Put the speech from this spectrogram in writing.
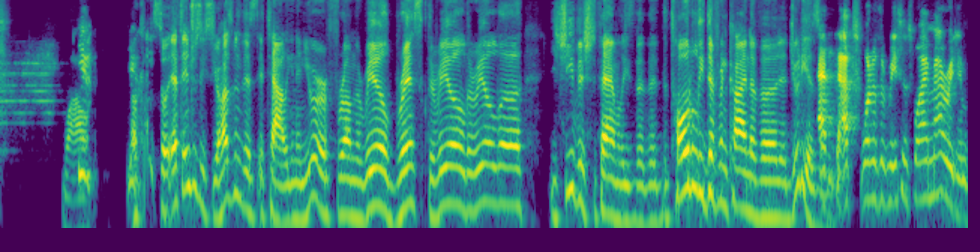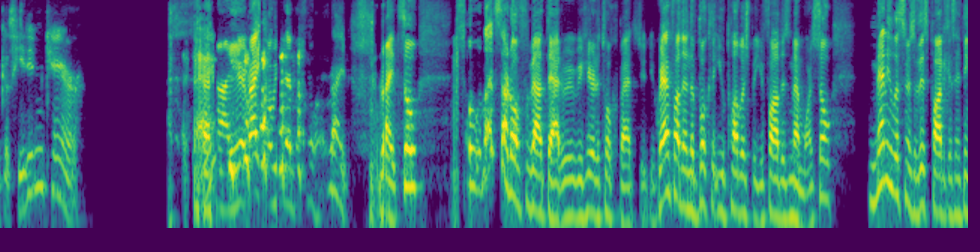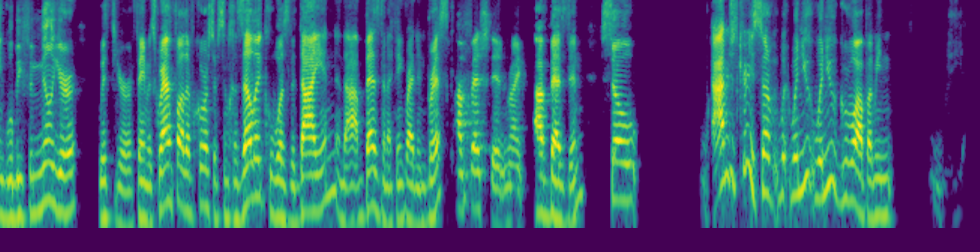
Wow. Yeah. Yeah. Okay, so that's interesting. So your husband is Italian, and you're from the real brisk, the real, the real uh, yeshivish families, the, the, the totally different kind of uh, Judaism. And that's one of the reasons why I married him because he didn't care. Okay? yeah, right. What we said before. Right, right. So, so let's start off about that. We're here to talk about your grandfather and the book that you published, but your father's memoir. So, many listeners of this podcast, I think, will be familiar with your famous grandfather, of course, of Simcha Zelig, who was the Dayan and the Av Bet Din, I think, right in Brisk. Av Bet Din, right. Av Bet Din. So I'm just curious. So when you when you grew up, I mean,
